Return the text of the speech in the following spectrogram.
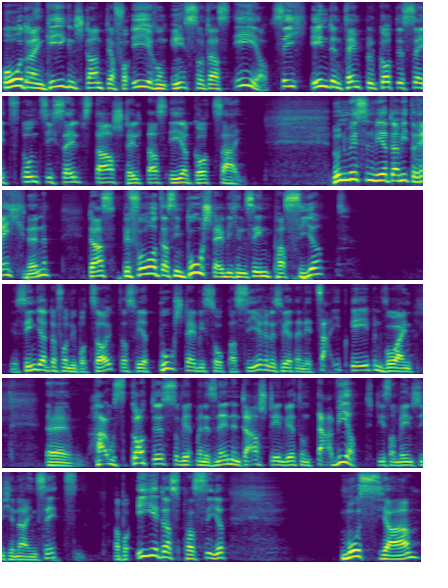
oder ein Gegenstand der Verehrung ist, sodass er sich in den Tempel Gottes setzt und sich selbst darstellt, dass er Gott sei. Nun müssen wir damit rechnen, dass bevor das im buchstäblichen Sinn passiert, wir sind ja davon überzeugt, das wird buchstäblich so passieren, es wird eine Zeit geben, wo ein äh, Haus Gottes, so wird man es nennen, dastehen wird und da wird dieser Mensch sich hineinsetzen. Aber ehe das passiert, muss ja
